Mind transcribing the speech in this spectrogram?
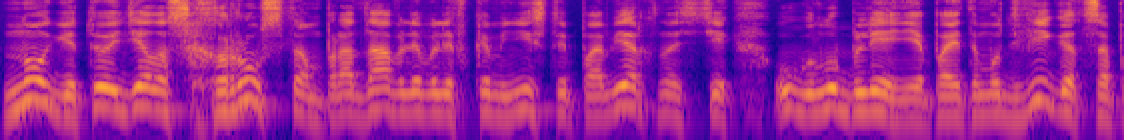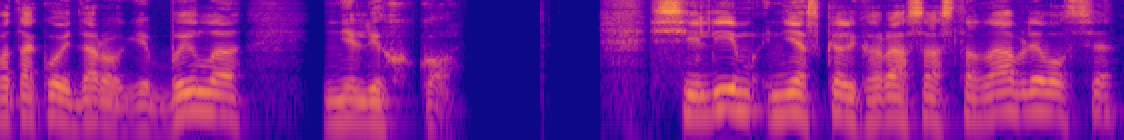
Ноги то и дело с хрустом продавливали в каменистой поверхности углубления, поэтому двигаться по такой дороге было нелегко. Селим несколько раз останавливался,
